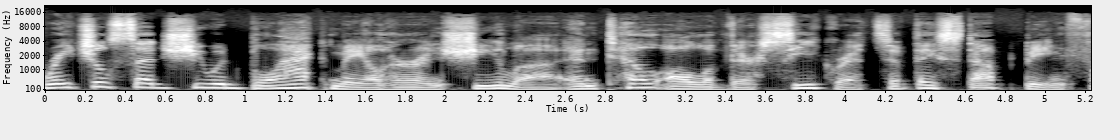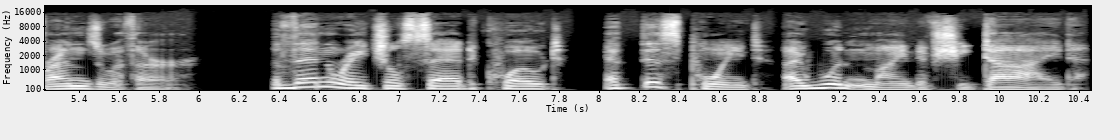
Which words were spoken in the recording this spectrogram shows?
Rachel said she would blackmail her and Shelia and tell all of their secrets if they stopped being friends with her. Then Rachel said, quote, At this point, I wouldn't mind if she died.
